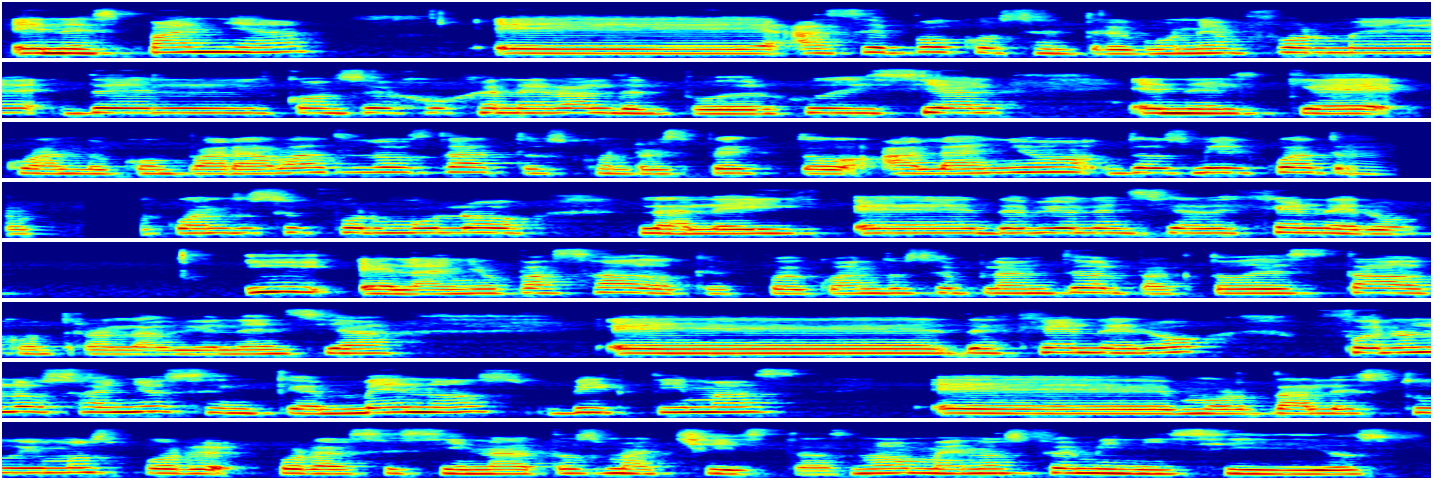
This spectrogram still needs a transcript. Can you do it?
En España, eh, hace poco se entregó un informe del Consejo General del Poder Judicial en el que cuando comparabas los datos con respecto al año 2004, cuando se formuló la ley eh, de violencia de género, y el año pasado, que fue cuando se planteó el Pacto de Estado contra la violencia eh, de género, fueron los años en que menos víctimas mortales tuvimos por, por, asesinatos machistas, ¿no? Menos feminicidios.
